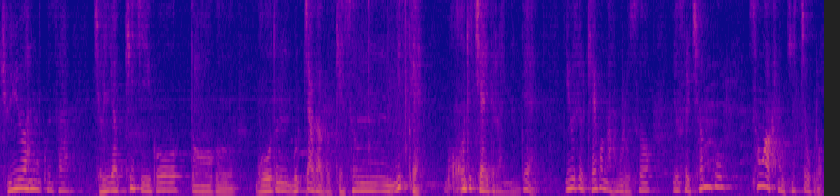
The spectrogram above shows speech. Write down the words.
주요한 군사 전략 기지이고 또 그 모든 물자가 그 개성 밑에 모두 지하에 들어가 있는데 이것을 개방함으로써 이것을 전부 송악산 뒤쪽으로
